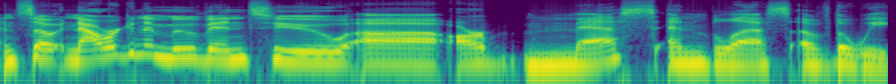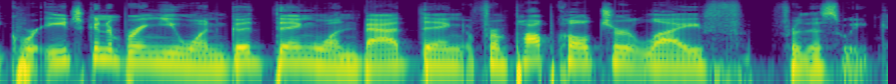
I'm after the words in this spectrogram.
And so now we're going to move into uh, our mess and bless of the week. We're each going to bring you one good thing, one bad thing from pop culture life for this week.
